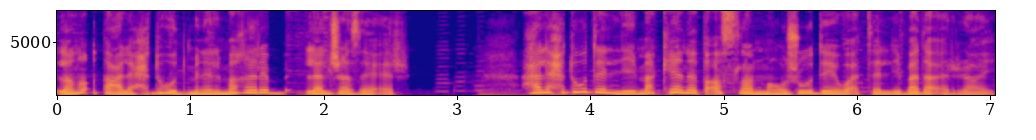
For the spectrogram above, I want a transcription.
لنقطع الحدود من المغرب للجزائر. هالحدود اللي ما كانت أصلا موجودة وقت اللي بدأ الرأي.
